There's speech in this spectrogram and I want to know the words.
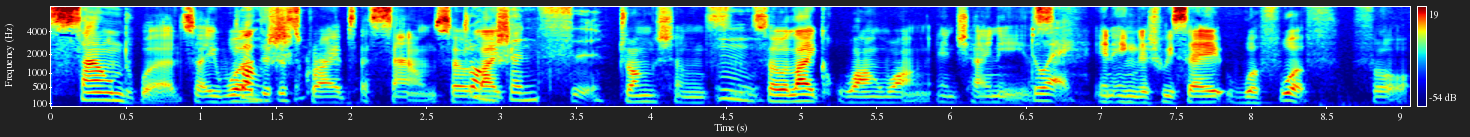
sound word, so a word that 状声。 describes a sound. So 状 like 声词。 zhuangshengzi. So like wang wang in Chinese. 对。 In English we say woof woof for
